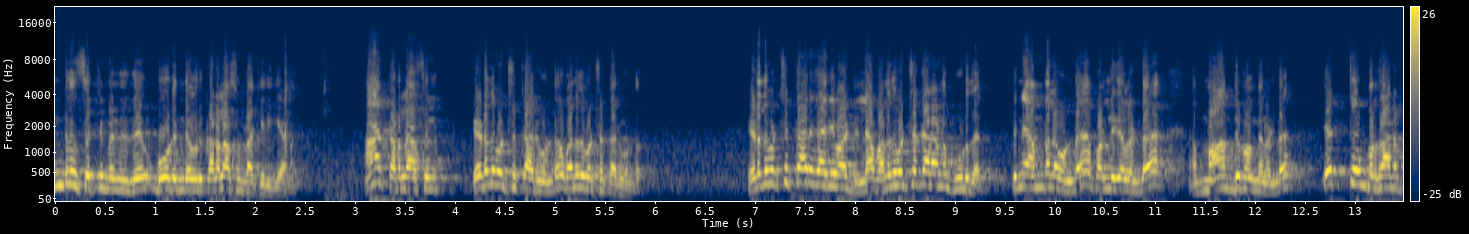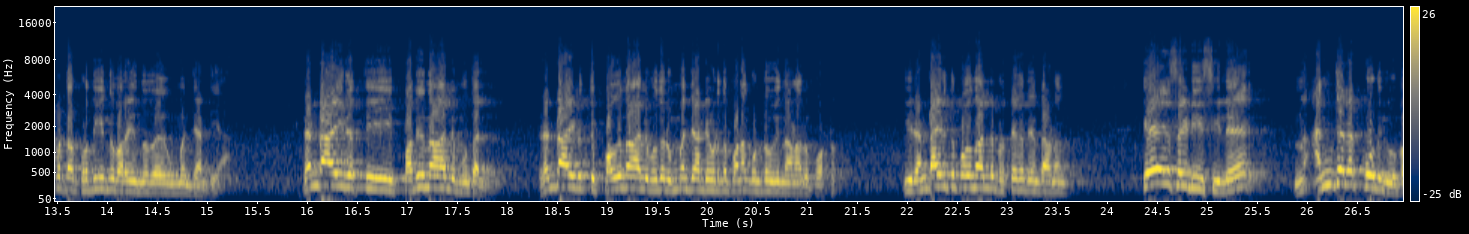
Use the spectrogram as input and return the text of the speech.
ഇന്റർ സെറ്റിൽമെന്റിന്റെ ബോർഡിന്റെ ഒരു കടലാസ് ഉണ്ടാക്കിയിരിക്കുകയാണ്. ആ കടലാസിൽ ഇടതുപക്ഷക്കാരുമുണ്ട് വലതുപക്ഷക്കാരുമുണ്ട്. ഇടതുപക്ഷക്കാർ കാര്യമായിട്ടില്ല. വലതുപക്ഷക്കാരാണ് കൂടുതൽ. പിന്നെ അമ്പലമുണ്ട് പള്ളികളുണ്ട് മാധ്യമങ്ങളുണ്ട്. ഏറ്റവും പ്രധാനപ്പെട്ട പ്രതി എന്ന് പറയുന്നത് ഉമ്മൻചാണ്ടിയാണ്. രണ്ടായിരത്തി പതിനാല് മുതൽ രണ്ടായിരത്തി പതിനാല് മുതൽ ഉമ്മൻചാണ്ടി ഇവിടുന്ന് പണം കൊണ്ടുപോയി എന്നാണ് റിപ്പോർട്ട്. ഈ രണ്ടായിരത്തി പതിനാലിന്റെ പ്രത്യേകത എന്താണ്? കെ എസ് ഐ ഡി സിയിലെ അഞ്ചര കോടി രൂപ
